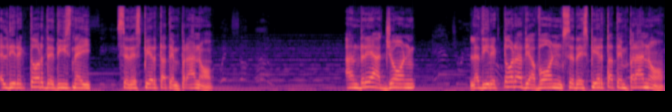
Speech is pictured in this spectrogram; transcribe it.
el director de Disney, se despierta temprano. Andrea John, la directora de Avon, se despierta temprano.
